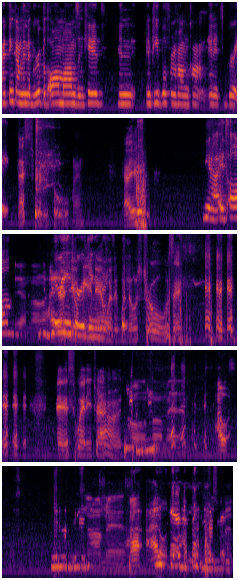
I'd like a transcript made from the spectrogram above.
I think I'm in a group with all moms and kids and and people from Hong Kong, and it's great. That's pretty cool, man. I, Yeah, it's all yeah no It's I, very Sergio encouraging being there with, with those trolls and, and sweaty tryhards. oh no man I you know, man. Nah man I I don't know scared to I'm not think about nice when I'm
